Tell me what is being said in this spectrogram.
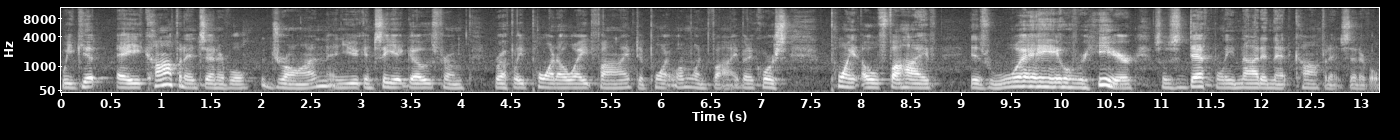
we get a confidence interval drawn, and you can see it goes from roughly 0.085 to 0.115. And of course, 0.05 is way over here, so it's definitely not in that confidence interval.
